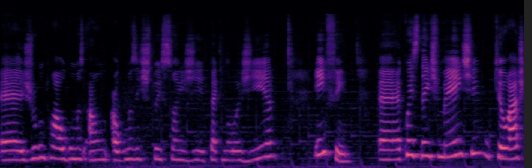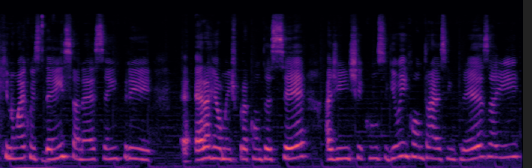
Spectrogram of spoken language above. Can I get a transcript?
é, junto a algumas, a um- algumas instituições de tecnologia. Enfim, é, coincidentemente, o que eu acho que não é coincidência, né? Sempre é, era realmente para acontecer. A gente conseguiu encontrar essa empresa e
